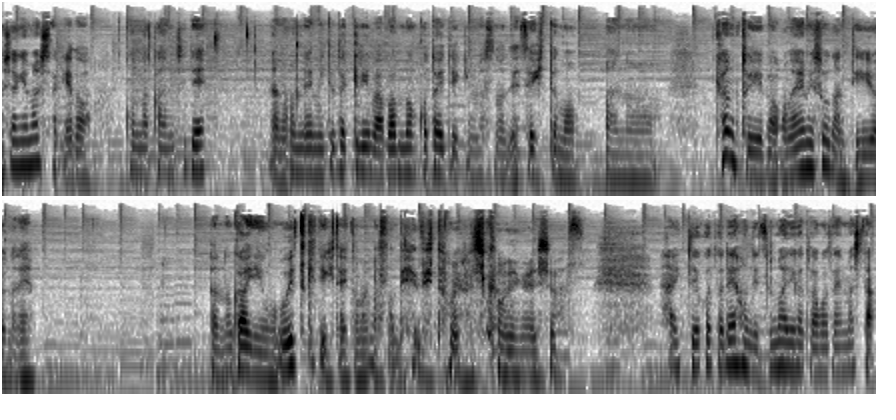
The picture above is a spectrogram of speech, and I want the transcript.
申し上げましたけどこんな感じであのお悩みいただければバンバン答えていきますので是非ともあのキョンといえばお悩み相談っていうようなねあの概念を植え付けていきたいと思いますので 是非ともよろしくお願いします。はい、ということで本日もありがとうございました。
